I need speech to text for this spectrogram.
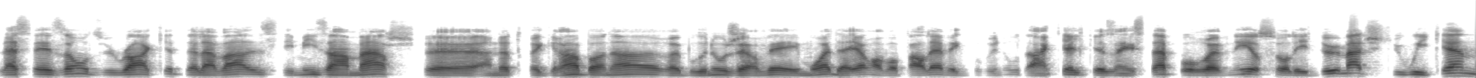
la saison du Rocket de Laval s'est mise en marche euh, à notre grand bonheur, Bruno Gervais et moi. D'ailleurs, on va parler avec Bruno dans quelques instants pour revenir sur les deux matchs du week-end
